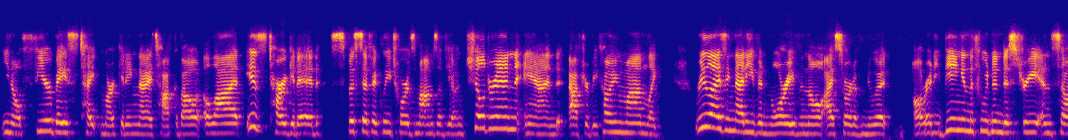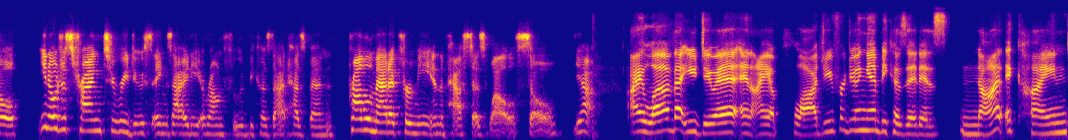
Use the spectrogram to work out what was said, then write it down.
you know, fear based type marketing that I talk about a lot is targeted specifically towards moms of young children. And after becoming a mom, like realizing that even more, even though I sort of knew it already being in the food industry. And so, you know, just trying to reduce anxiety around food because that has been problematic for me in the past as well. So, yeah. I love that you do it and I applaud you for doing it because it is not a kind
